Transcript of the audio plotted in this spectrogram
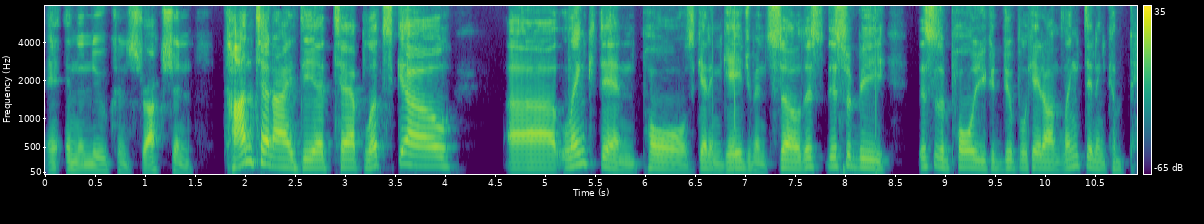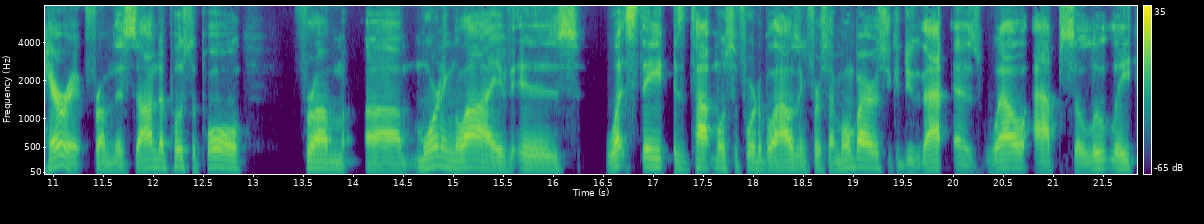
in, in the new construction. Content idea tip let's go uh, linkedin polls get engagement. So this this would be this is a poll you could duplicate on linkedin and compare it from this zonda post a poll from uh, Morning Live is what state is the top most affordable housing first time home buyers? You could do that as well. Absolutely.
